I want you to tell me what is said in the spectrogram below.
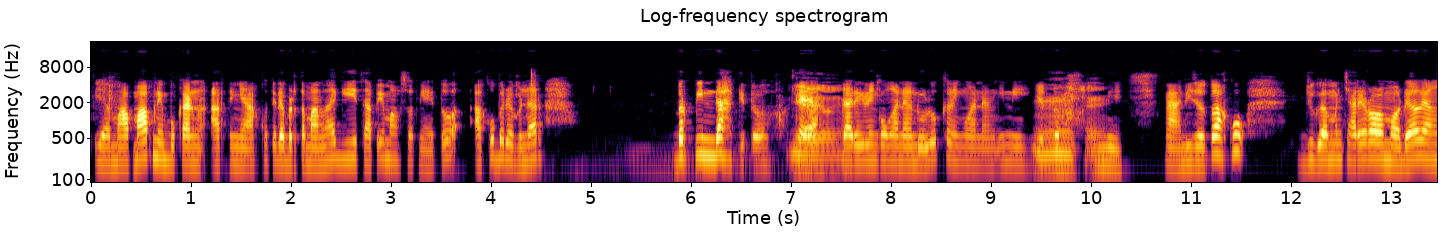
ya maaf maaf nih bukan artinya aku tidak berteman lagi tapi maksudnya itu aku benar-benar berpindah gitu Iya, kayak iya, iya. dari lingkungan yang dulu ke lingkungan yang ini gitu Hmm, oke. ini nah di situ aku juga mencari role model yang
